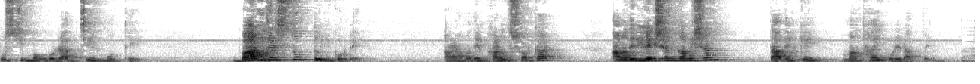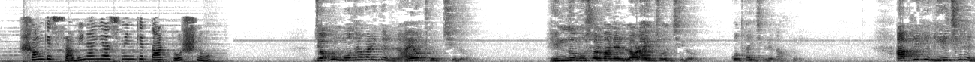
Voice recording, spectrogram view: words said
পশ্চিমবঙ্গ রাজ্যের মধ্যে বারুদের স্তূপ তৈরি করবে। আর আমাদের ভারত সরকার আমাদের ইলেকশন কমিশন তাদেরকে মাথায় করে রাখবেন। সঙ্গে সাবিনা ইয়াসমিনকে তার প্রশ্ন যখন মোথাবাড়িতে রায়ট হচ্ছিল হিন্দু মুসলমানের লড়াই চলছিল কোথায় ছিলেন আপনি? আপনি কি গিয়েছিলেন?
